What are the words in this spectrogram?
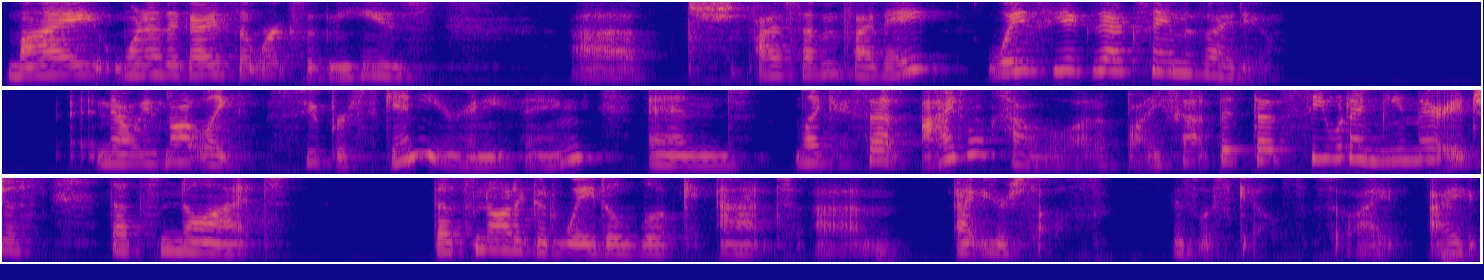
My one of the guys that works with me, he's uh, five seven, five eight, weighs the exact same as I do. Now he's not like super skinny or anything, and like I said, I don't have a lot of body fat, but that's see what I mean there. It just that's not that's not a good way to look at um, at yourself is with scales. So I I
